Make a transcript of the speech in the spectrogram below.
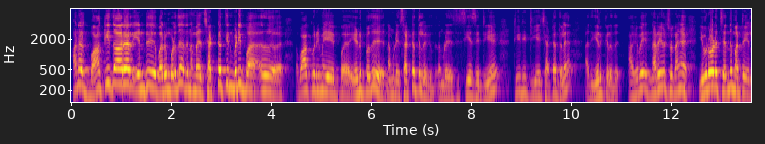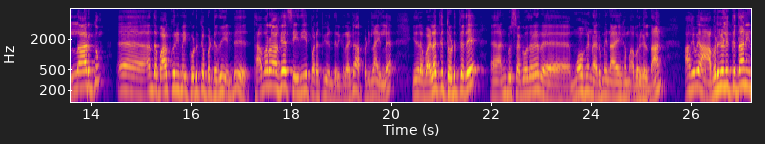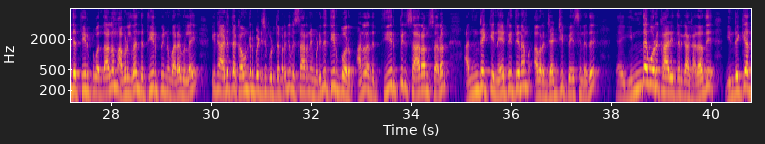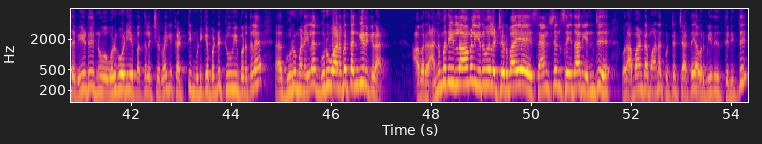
ஆனால் பாக்கிதாரர் என்று வரும்பொழுது அது நம்ம சட்டத்தின்படி ப- அது வாக்குரிமையை ப- எடுப்பது நம்முடைய சட்டத்தில் இருக்குது. நம்முடைய சிஎஸ்சிடிஏ டிடிடிஏ சட்டத்தில் அது இருக்கிறது. ஆகவே நிறைய சொன்னாங்க இவரோடு சேர்ந்து மற்ற எல்லாருக்கும் அந்த வாக்குரிமை கொடுக்கப்பட்டது என்று தவறாக செய்தியை பரப்பி வந்திருக்கிறார்கள். அப்படிலாம் இல்லை. இதில் வழக்கு தொடுத்ததே அன்பு சகோதரர் மோகன் அருமைநாயகம் அவர்கள்தான். ஆகவே அவர்களுக்கு தான் இந்த தீர்ப்பு வந்தாலும் அவர்கள் தான் இந்த தீர்ப்பு இன்னும் வரவில்லை. இன்னும் அடுத்த கவுண்டர் பெட்டிஷன் கொடுத்த பிறகு விசாரணை முடிந்து தீர்ப்பு வரும். ஆனால் அந்த தீர்ப்பின் சாராம்சாரம் அன்றைக்கு நேற்று தினம் அவர் ஜட்ஜி பேசினது இந்த ஒரு காரியத்திற்காக. அதாவது இன்றைக்கு அந்த வீடு நூ ஒரு கோடியே பத்து லட்சம் ரூபாய்க்கு கட்டி முடிக்கப்பட்டு டூவிபுரத்தில் குருமனையில் குருவானவர் தங்கியிருக்கிறார். அவர் அனுமதி இல்லாமல் இருபது லட்சம் ரூபாயை சாங்ஷன் செய்தார் என்று ஒரு அபாண்டமான குற்றச்சாட்டை அவர் மீது திணித்து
